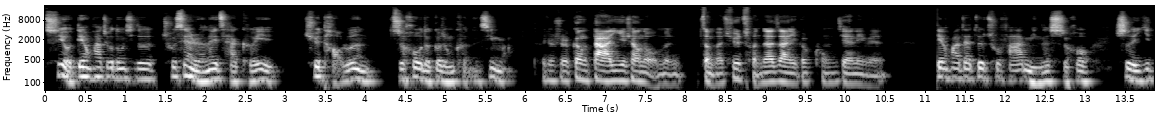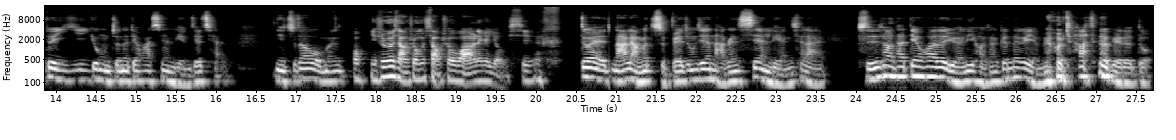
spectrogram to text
是有电话这个东西的出现，人类才可以去讨论之后的各种可能性嘛。这就是更大意义上的我们怎么去存在在一个空间里面。电话在最初发明的时候是一对一用真的电话线连接起来的。你知道我们哦？你是不是想说我们小时候玩那个游戏？对，拿两个纸杯中间拿根线连起来。实际上，它电话的原理好像跟那个也没有 差特别的多。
